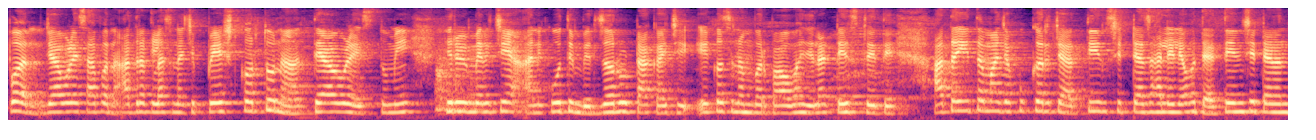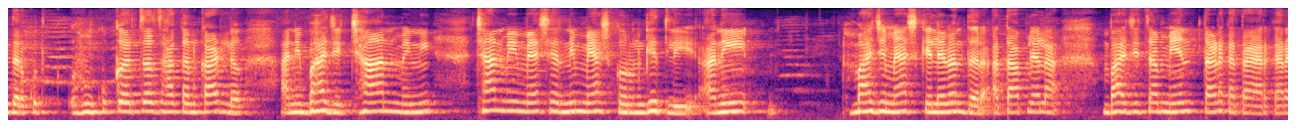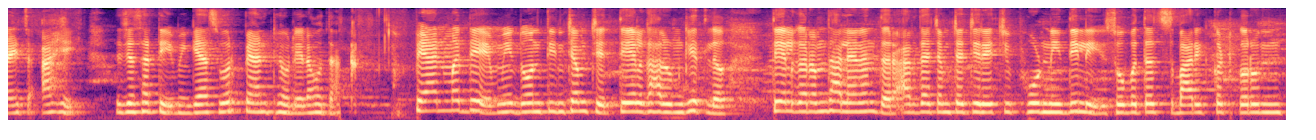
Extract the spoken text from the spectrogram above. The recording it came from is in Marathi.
पण ज्यावेळेस आपण अद्रक लसणाची पेस्ट करतो ना त्यावेळेस तुम्ही हिरवी मिरची आणि कोथिंबीर जरूर टाकायची. एकच नंबर पावभाजीला टेस्ट येते. आता इथं माझ्या कुकरच्या तीन शिट्ट्या झालेल्या होत्या. तीन शिट्ट्यानंतर कुक कुकरचं झाकण काढलं आणि भाजी छान मी छान मी मॅशरनी मॅश करून घेतली. आणि भाजी मॅश केल्यानंतर आता आपल्याला भाजीचा मेन तडका तयार करायचा आहे. त्याच्यासाठी मी गॅसवर पॅन ठेवलेला होता. पॅनमध्ये मी दोन तीन चमचे तेल घालून घेतलं. तेल गरम झाल्यानंतर अर्धा चमचा जिऱ्याची फोडणी दिली. सोबतच बारीक कट करून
